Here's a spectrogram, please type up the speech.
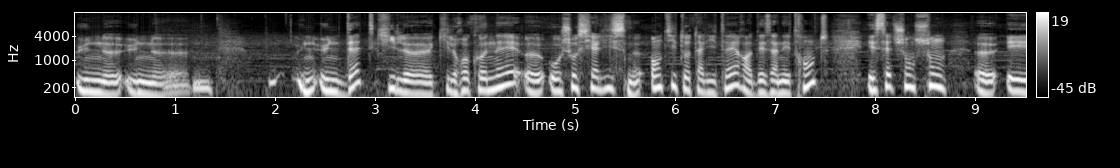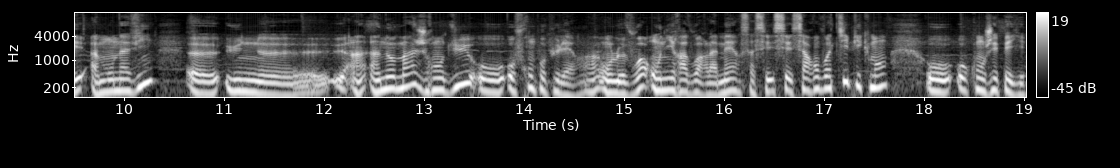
une, une une, dette qu'il euh, reconnaît euh, au socialisme antitotalitaire des années 30. Et cette chanson euh, est, à mon avis, une, un, un, hommage rendu au, au Front populaire. Hein. On le voit, on ira voir la mer, ça, c'est, ça renvoie typiquement au, au congé payé.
